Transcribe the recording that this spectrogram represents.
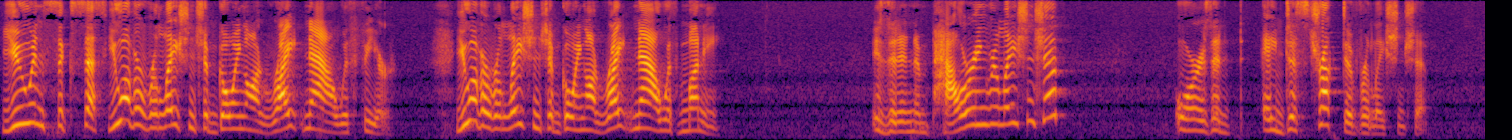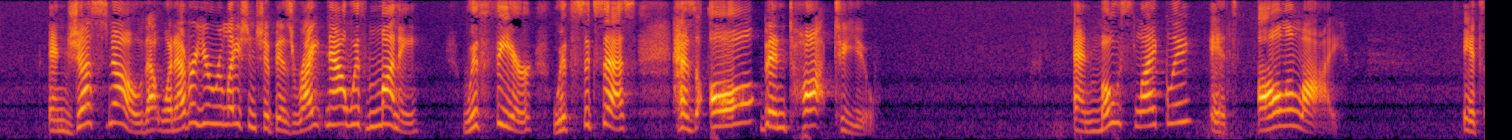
you in success. You have a relationship going on right now with fear. You have a relationship going on right now with money. Is it an empowering relationship or is it a destructive relationship? And just know that whatever your relationship is right now with money, with fear, with success, has all been taught to you and most likely it's all a lie. It's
